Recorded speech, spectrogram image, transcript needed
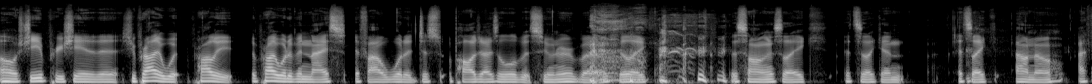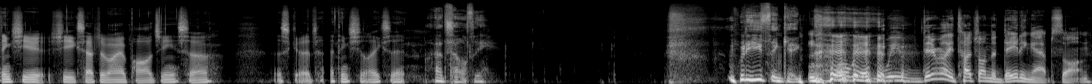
oh, she appreciated it. She probably would, probably, it probably would have been nice if I would have just apologized a little bit sooner. But I feel like the song is like, it's like an, it's like, I don't know. I think she, she accepted my apology. So that's good. I think she likes it. That's healthy. what are you thinking? well, we, we didn't really touch on the dating app song.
